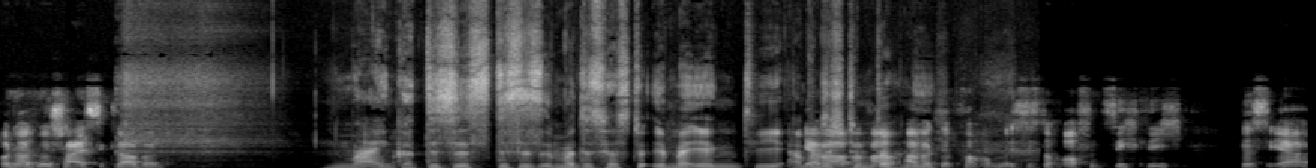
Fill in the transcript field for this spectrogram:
und hat nur Scheiße gelabert. Mein Gott, das ist, das ist immer, das hörst du immer irgendwie. Aber ja, aber, das stimmt aber, doch nicht. aber warum ist es doch offensichtlich, dass er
